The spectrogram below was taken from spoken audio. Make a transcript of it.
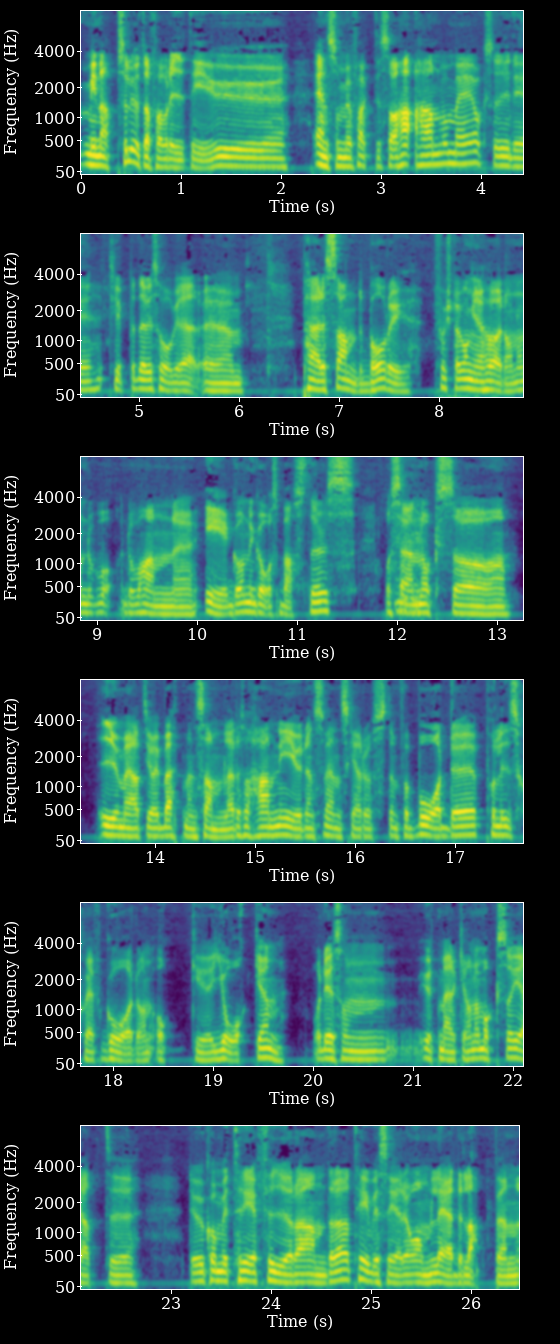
Min absoluta favorit är ju En som jag faktiskt sa, han, han var med också i det klippet där vi såg det där ehm, Per Sandborg. Första gången jag hörde honom då var, då var han eh, Egon i Ghostbusters. Och sen Mm. också I och med att jag är Batman-samlare så han är ju den svenska rösten för både polischef Gordon och eh, Jokern. Och det som utmärker honom också är att eh, Det har kommit tre, fyra andra tv-serier om Läderlappen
